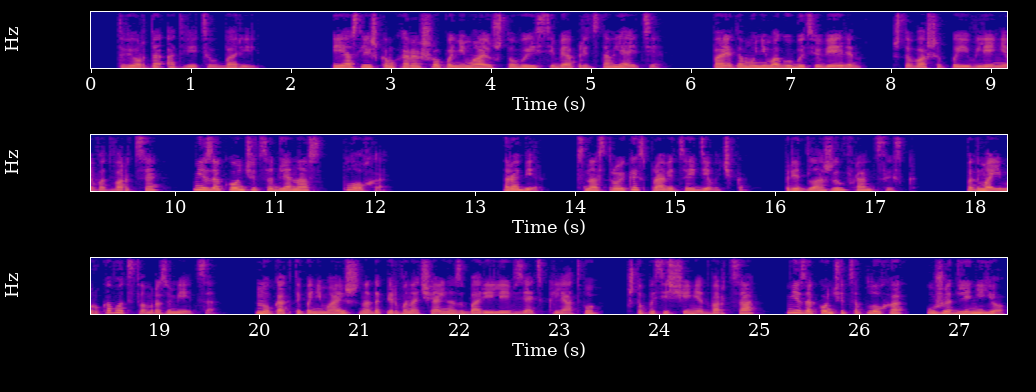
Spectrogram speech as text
— твердо ответил Бариль. «Я слишком хорошо понимаю, что вы из себя представляете, поэтому не могу быть уверен, что ваше появление во дворце не закончится для нас плохо». «Робер, с настройкой справится и девочка», — предложил Франциск. «Под моим руководством, разумеется. Но, как ты понимаешь, надо первоначально с Барилией взять клятву, что посещение дворца не закончится плохо уже для нее.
